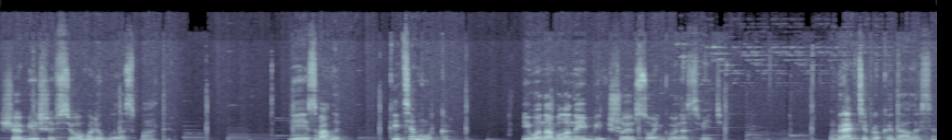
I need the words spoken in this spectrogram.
що більше всього любила спати. Її звали Киця Мурка, і вона була найбільшою сонькою на світі. Вранці прокидалася,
